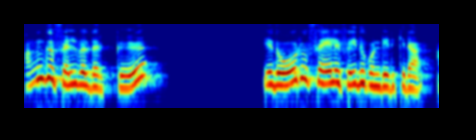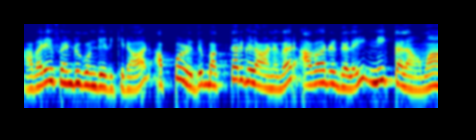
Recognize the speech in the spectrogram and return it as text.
அங்கு செல்வதற்கு ஏதோ ஒரு செயலை செய்து கொண்டிருக்கிறார். அவரே சென்று கொண்டிருக்கிறார். அப்பொழுது பக்தர்களானவர் அவர்களை நீக்கலாமா?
